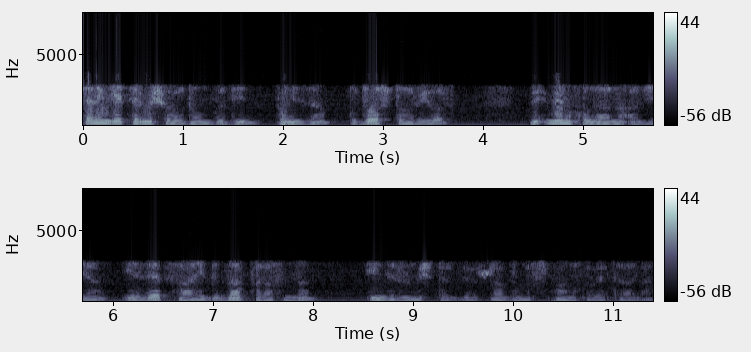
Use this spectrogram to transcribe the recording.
Senin getirmiş olduğun bu din, bu nizam, bu dosdoğru yol mümin kullarına acıyan, izzet sahibi zat tarafından indirilmiştir diyor Rabbimiz Subhanahu ve Teala.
